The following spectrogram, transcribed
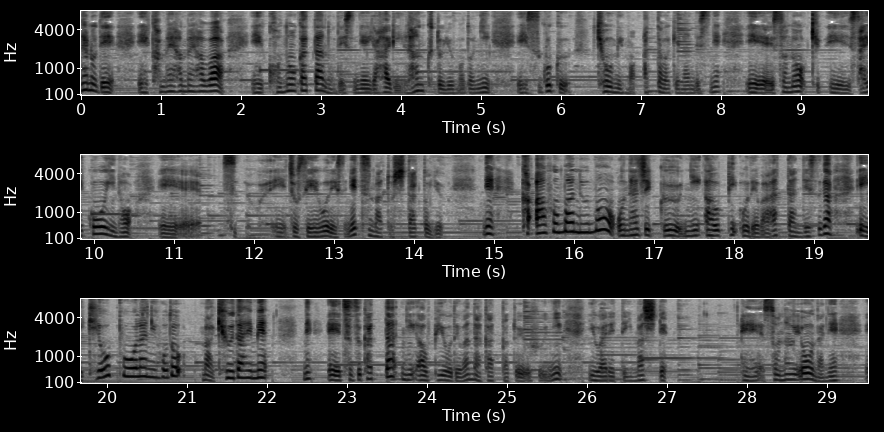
なので、えー、カメハメハは、えー、この方のですねやはりランクというものに、えー、すごく興味もあったわけなんですね。えー、その、えー、最高位の、えーえー、女性をですね妻としたという。でカアフマヌも同じくニアウピオではあったんですが、えー、ケオプオラにほど、まあ、9代目、ねえー、続かったニアウピオではなかったというふうに言われていまして。えー、そのようなね、え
